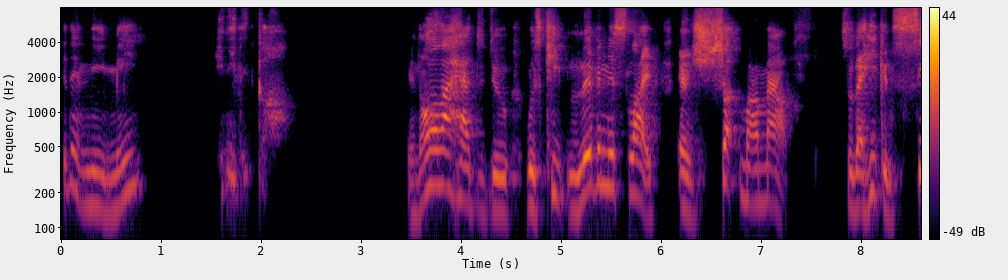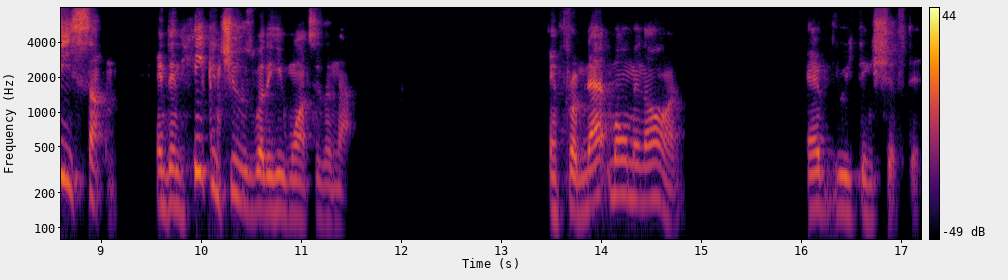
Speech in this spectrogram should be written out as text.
He didn't need me, he needed God. And all I had to do was keep living this life and shut my mouth so that he can see something and then he can choose whether he wants it or not. And from that moment on, everything shifted.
